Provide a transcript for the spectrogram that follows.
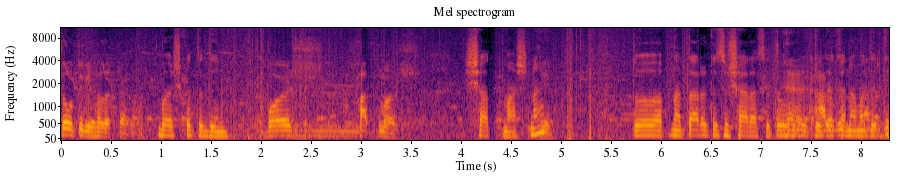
চৌত্রিশ হাজার টাকা। বয়স কত দিন? বয়স সাত মাস। সাত মাস না? তো আপনার তারও কিছু সার আছে তো ওগুলো একটু দেখেন আমাদেরকে।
